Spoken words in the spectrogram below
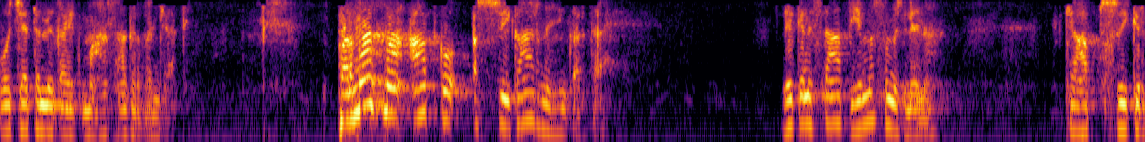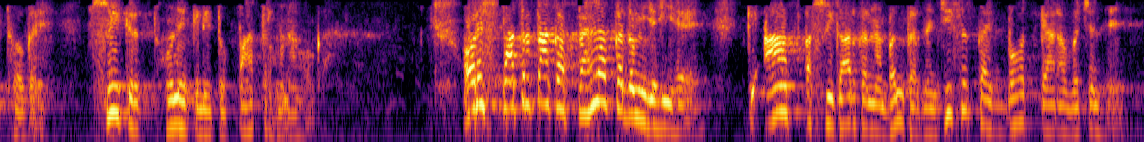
वो चैतन्य का एक महासागर बन जाती परमात्मा आपको अस्वीकार नहीं करता है। लेकिन इससे आप ये मत समझ लेना कि आप स्वीकृत हो गए। स्वीकृत होने के लिए तो पात्र होना होगा। और इस पात्रता का पहला कदम यही है कि आप अस्वीकार करना बंद कर दें। जीसस का एक बहुत प्यारा वचन है।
